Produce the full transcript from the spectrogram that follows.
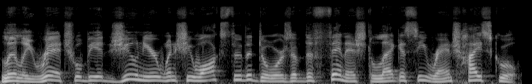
Lily Rich will be a junior when she walks through the doors of the finished Legacy Ranch High School.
